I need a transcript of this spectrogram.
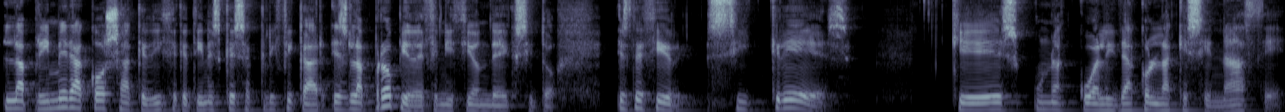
la primera cosa que dice que tienes que sacrificar es la propia definición de éxito. Es decir, si crees que es una cualidad con la que se nace,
